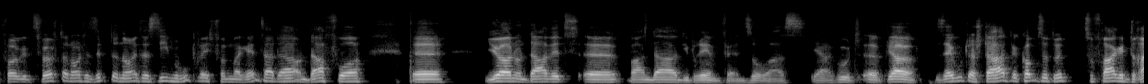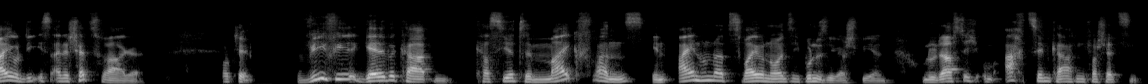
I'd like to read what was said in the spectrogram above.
Folge 12.9., 7.9. Steven Ruprecht von Magenta da und davor äh, Jörn und David äh, waren da die Bremen-Fans, so war es. Ja, gut. Äh, ja, sehr guter Start. Wir kommen zu, dritt, zu Frage 3 und die ist eine Schätzfrage. Okay. Wie viele gelbe Karten kassierte Mike Franz in 192 Bundesligaspielen? Und du darfst dich um 18 Karten verschätzen.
